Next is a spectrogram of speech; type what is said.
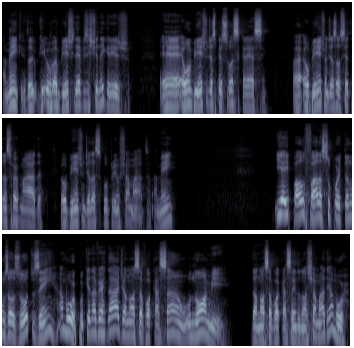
Amém, querido? O ambiente que deve existir na igreja é, é o ambiente onde as pessoas crescem, é, é o ambiente onde elas vão ser transformadas, é o ambiente onde elas cumprem um chamado. Amém? E aí Paulo fala suportando uns aos outros em amor, porque na verdade a nossa vocação, o nome da nossa vocação e do nosso chamado é amor.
